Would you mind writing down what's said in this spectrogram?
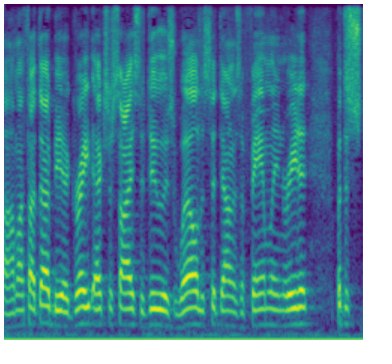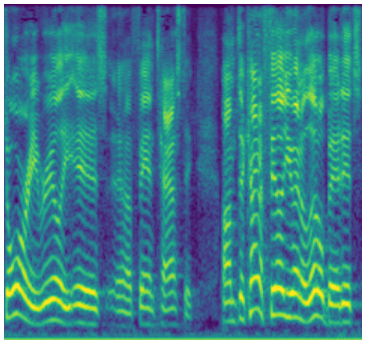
Um, I thought that would be a great exercise to do as well, to sit down as a family and read it. But the story really is uh, fantastic. Um, to kind of fill you in a little bit, it's,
